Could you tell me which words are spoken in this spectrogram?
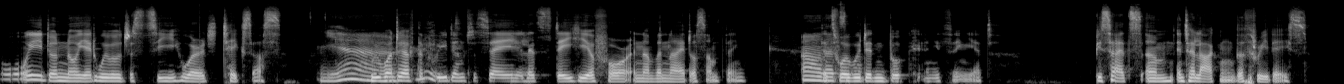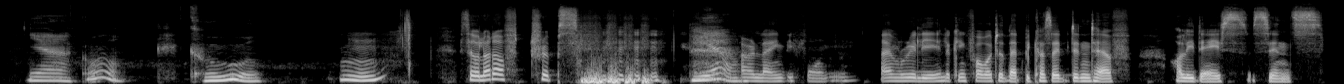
We don't know yet. We will just see where it takes us. Yeah. We want to have great. the freedom to say, let's stay here for another night or something. Oh, that's, that's why we didn't book anything yet. Besides um, Interlaken, the three days. Yeah, cool. Cool. Mm. So a lot of trips yeah. are lying before me. I'm really looking forward to that because I didn't have holidays since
